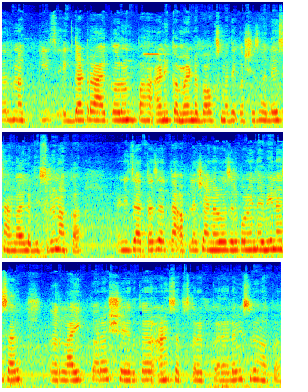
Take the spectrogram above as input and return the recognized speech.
तर नक्कीच एकदा ट्राय करून पहा आणि कमेंट बॉक्समध्ये कसे झाले हे सांगायला विसरू नका. आणि जाता जाता आपल्या चॅनलवर जर कोणी नवीन असाल तर लाईक करा शेअर करा आणि सबस्क्राईब करायला विसरू नका.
